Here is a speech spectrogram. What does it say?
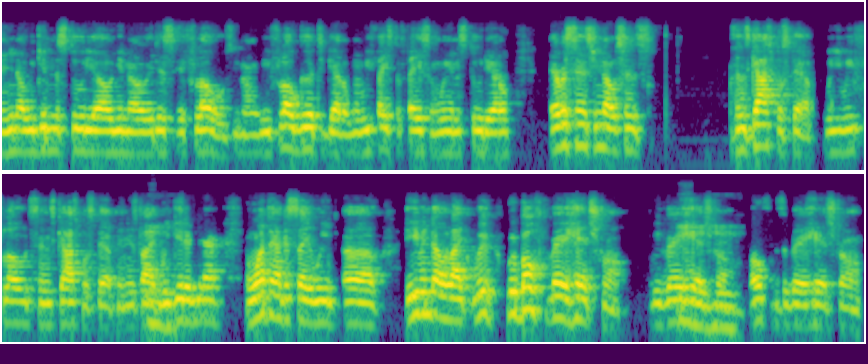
and you know we get in the studio, you know, it just it flows. You know, we flow good together when we face to face and we're in the studio ever since you know since since gospel step we we flowed since gospel step. And it's like mm-hmm. we get in there. And one thing i can say we uh even though like we're, we're both very headstrong. We're very mm-hmm. headstrong. Both of us are very headstrong.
